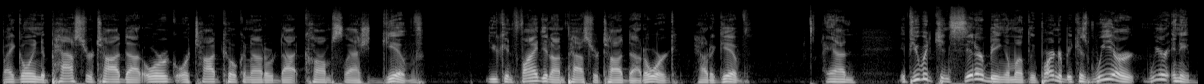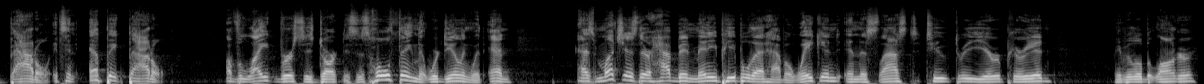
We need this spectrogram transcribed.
by going to pastortodd.org or toddcoconato.com slash give. You can find it on pastortodd.org, how to give. And if you would consider being a monthly partner, because we are we are in a battle. It's an epic battle of light versus darkness. This whole thing that we're dealing with. And as much as there have been many people that have awakened in this last two, three year period, maybe a little bit longer,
